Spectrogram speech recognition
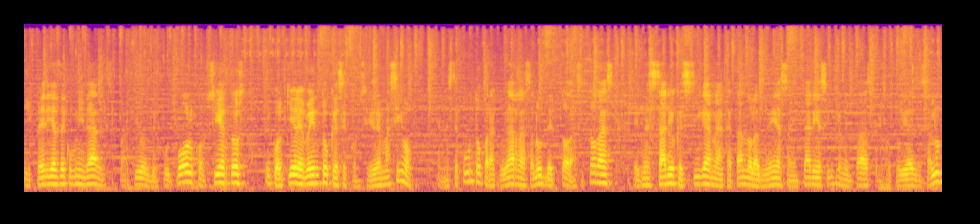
y ferias de comunidades, partidos de fútbol, conciertos y cualquier evento que se considere masivo. En este punto, para cuidar la salud de todas y todas, es necesario que sigan acatando las medidas sanitarias implementadas por las autoridades de salud,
